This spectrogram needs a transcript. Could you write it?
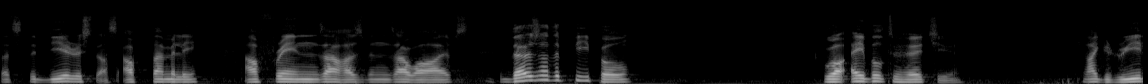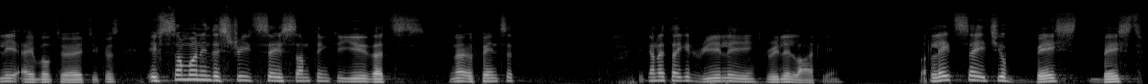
that's the dearest to us, our family, our friends, our husbands, our wives. Those are the people who are able to hurt you. Like, really able to hurt you. Because if someone in the street says something to you that's no offensive, you're going to take it really, really lightly. But let's say it's your best, best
